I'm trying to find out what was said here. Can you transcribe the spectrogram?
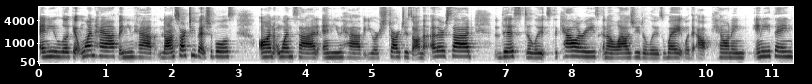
and you look at one half and you have non-starchy vegetables on one side and you have your starches on the other side. This dilutes the calories and allows you to lose weight without counting anything.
